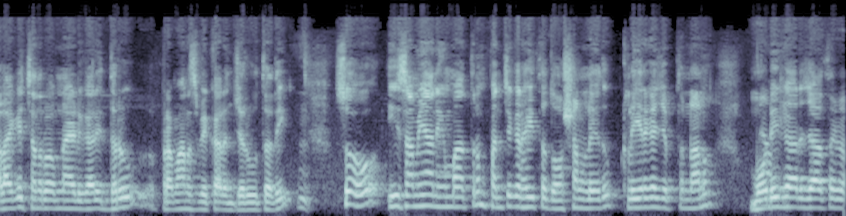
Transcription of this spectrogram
అలాగే చంద్రబాబు నాయుడు గారు ఇద్దరు ప్రమాణ స్వీకారం జరుగుతుంది. సో ఈ సమయానికి మాత్రం పంచగ్రహిత దోషం లేదు. క్లియర్గా చెప్తున్నాను. మోడీ గారి జాతక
